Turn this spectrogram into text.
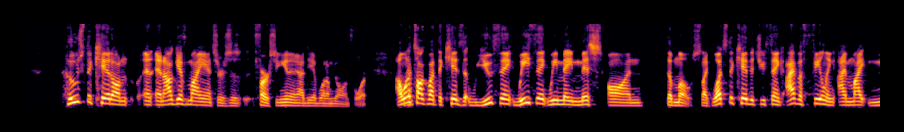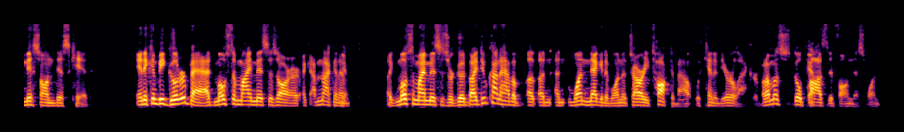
Who's the kid on? And, and I'll give my answers first, so you get an idea of what I'm going for. I want to talk about the kids that you think we think we may miss on the most. Like, what's the kid that you think I have a feeling I might miss on this kid? And it can be good or bad. Most of my misses are like I'm not gonna yep. like most of my misses are good, but I do kind of have a, a, a, one negative one that's already talked about with Kennedy Urlacher. But I'm gonna go positive yep. on this one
